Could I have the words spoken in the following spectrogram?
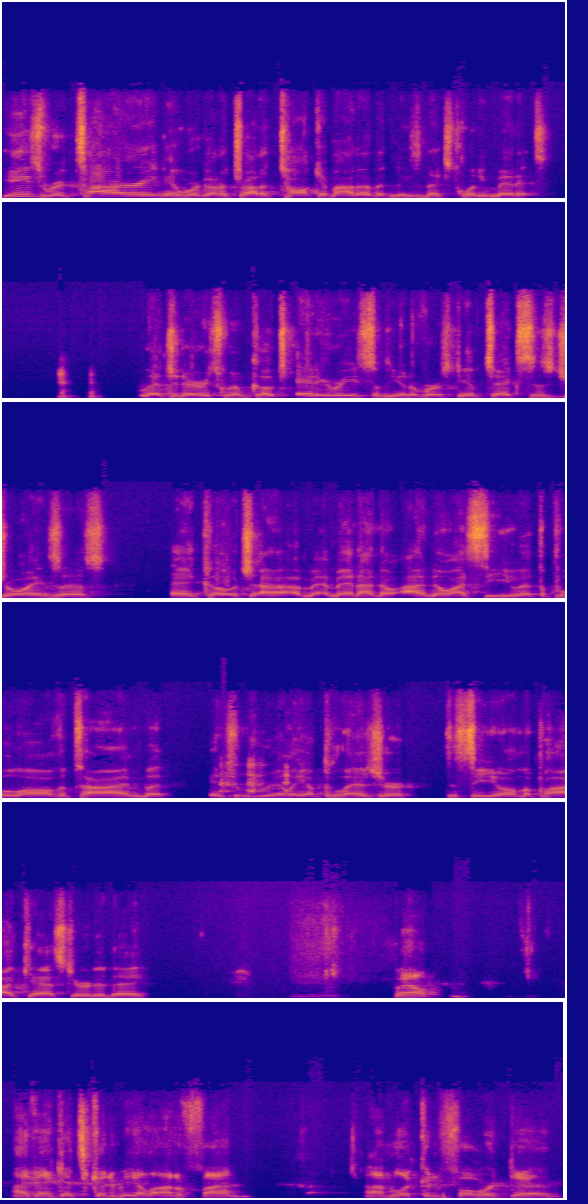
He's retiring, and we're going to try to talk him out of it in these next 20 minutes. Legendary swim coach Eddie Reese of the University of Texas joins us. And coach, uh, man, I know, I know, I see you at the pool all the time, but it's really a pleasure to see you on the podcast here today. Well, I think it's going to be a lot of fun. I'm looking forward to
